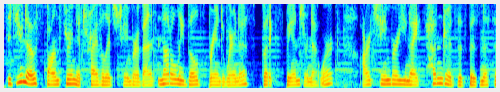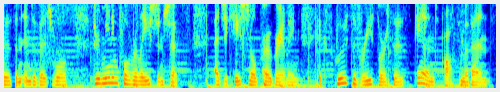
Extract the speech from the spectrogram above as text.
Did you know sponsoring a Tri-Village Chamber event not only builds brand awareness, but expands your network? Our chamber unites hundreds of businesses and individuals through meaningful relationships, educational programming, exclusive resources, and awesome events.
